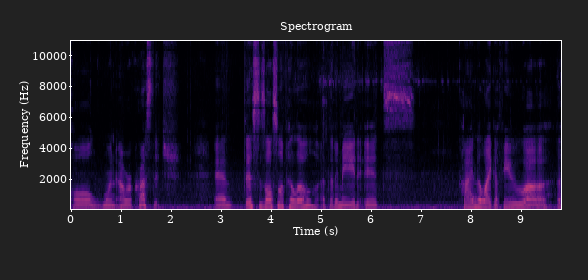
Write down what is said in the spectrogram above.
called One Hour Cross Stitch. And this is also a pillow that I made. It's kind of like a few uh, a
